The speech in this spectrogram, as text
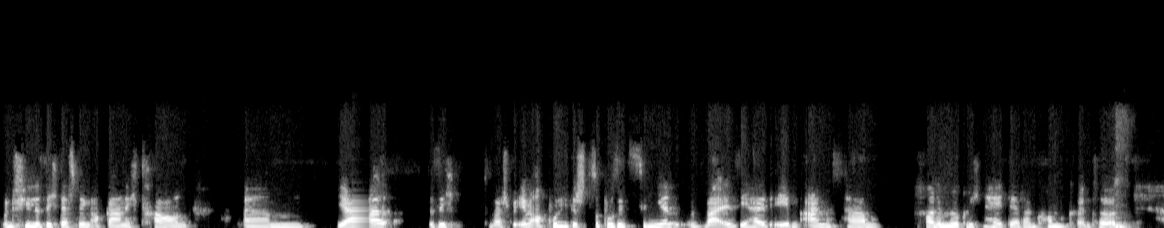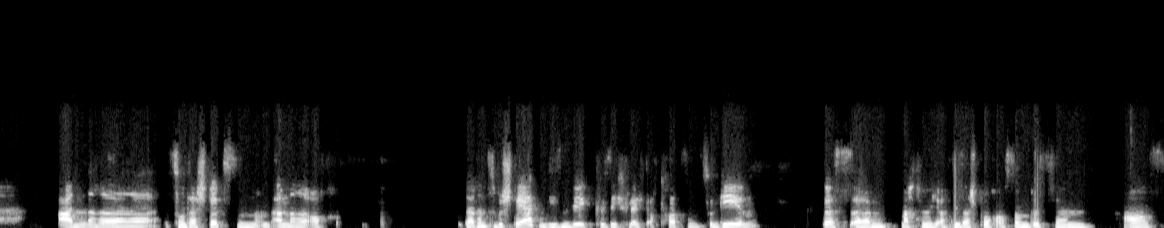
und viele sich deswegen auch gar nicht trauen, ähm, ja, sich zum Beispiel eben auch politisch zu positionieren, weil sie halt eben Angst haben vor dem möglichen Hate, der dann kommen könnte. Und andere zu unterstützen und andere auch darin zu bestärken, diesen Weg für sich vielleicht auch trotzdem zu gehen, das ähm, macht für mich auch dieser Spruch auch so ein bisschen aus.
